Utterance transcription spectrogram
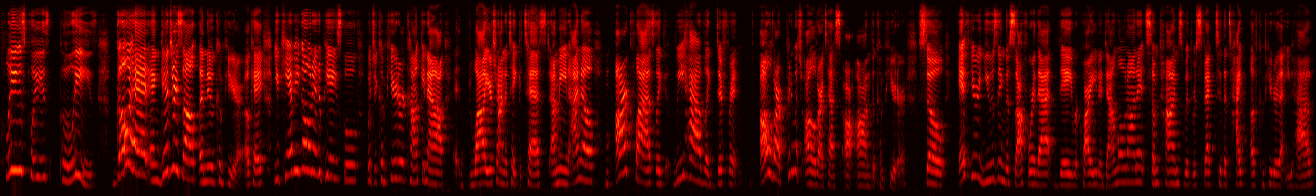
please, please, please go ahead and get yourself a new computer, okay? You can't be going into PA school with your computer conking out while you're trying to take a test. I mean, I know our class, like, we have like different all of our pretty much all of our tests are on the computer. So if you're using the software that they require you to download on it, sometimes with respect to the type of computer that you have,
